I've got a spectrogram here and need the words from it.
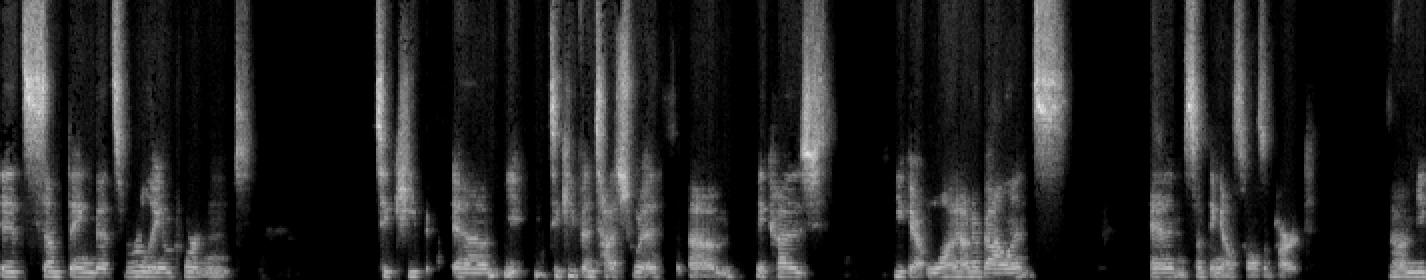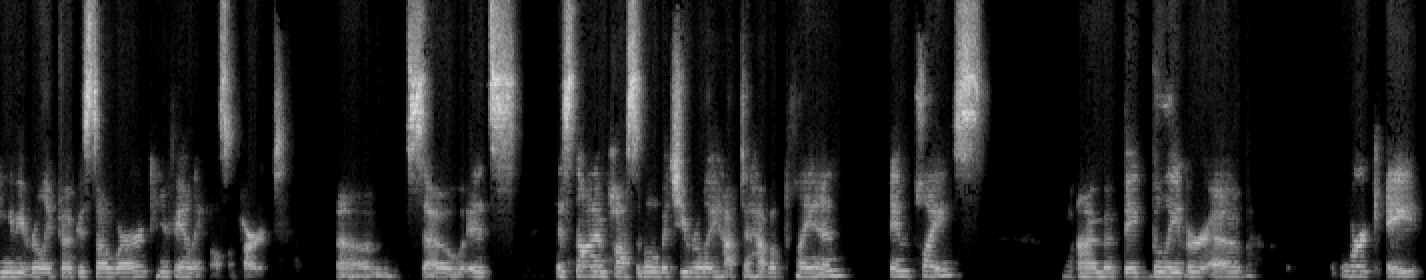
It's something that's really important to keep um, to keep in touch with um, because you get one out of balance and something else falls apart. Um, you can be really focused on work and your family falls apart. Um, so it's it's not impossible, but you really have to have a plan in place. I'm a big believer of work eight,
